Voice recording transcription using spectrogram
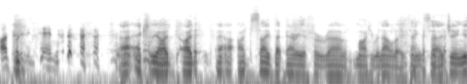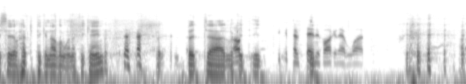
I'd put him in ten. uh, actually, I'd I'd uh, I'd save that barrier for uh, Mighty Ronaldo. Thanks, uh, Junior. So you'll have to pick another one if you can. But but uh, look, I'll, it, it, You can have ten it, if I can have one.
